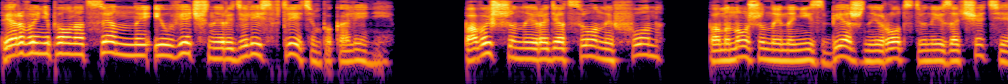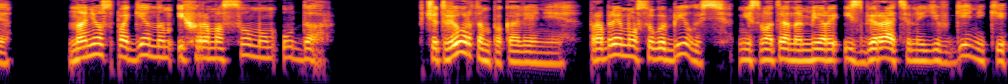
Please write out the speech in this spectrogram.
Первые неполноценные и увечные родились в третьем поколении. Повышенный радиационный фон, помноженный на неизбежные родственные зачатия, нанес по генам и хромосомам удар. В четвертом поколении проблема усугубилась, несмотря на меры избирательной евгеники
